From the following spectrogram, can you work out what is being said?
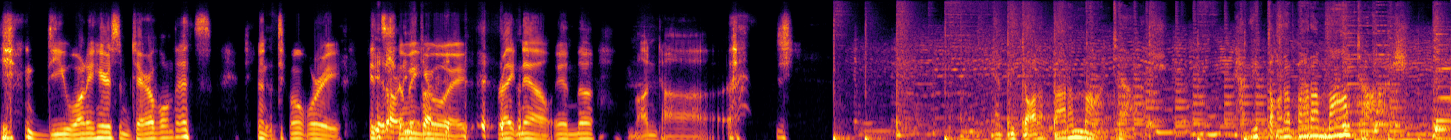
Do you want to hear some terribleness? Don't worry, it's It already coming your way started. right now in the montage. Have you thought about a montage? Have you thought about a montage?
